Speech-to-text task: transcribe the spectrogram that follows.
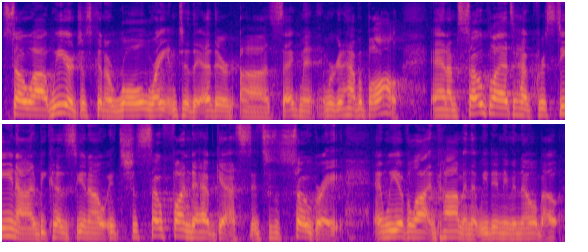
So uh, we are just gonna roll right into the other uh, segment, and we're gonna have a ball. And I'm so glad to have Christine on because you know it's just so fun to have guests. It's just so great, and we have a lot in common that we didn't even know about.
